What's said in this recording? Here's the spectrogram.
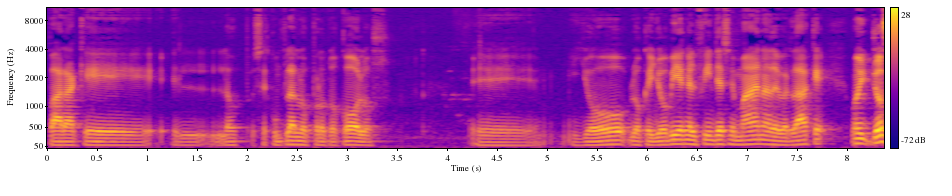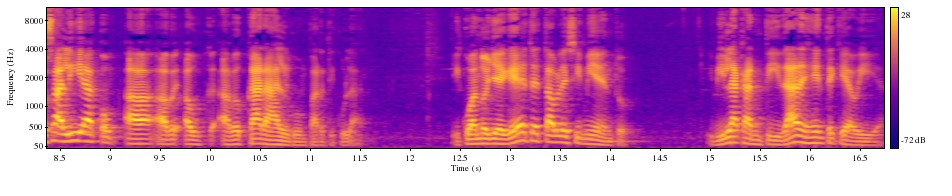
para que se cumplan los protocolos. Eh, yo, lo que yo vi en el fin de semana, de verdad que, bueno, yo salía a, a, buscar algo en particular. Y cuando llegué a este establecimiento y vi la cantidad de gente que había,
